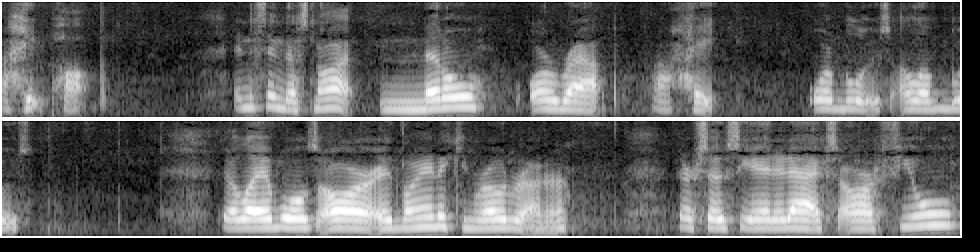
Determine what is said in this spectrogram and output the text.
I hate pop. Anything that's not metal or rap I hate. Or blues. I love blues. Their labels are Atlantic and Roadrunner. Their associated acts are Fuel.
